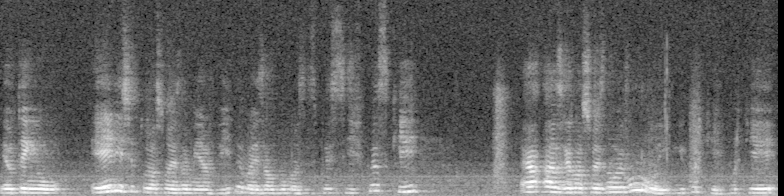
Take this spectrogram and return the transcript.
Eu tenho N situações na minha vida, mas algumas específicas, que as relações não evoluem. E por quê? Porque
